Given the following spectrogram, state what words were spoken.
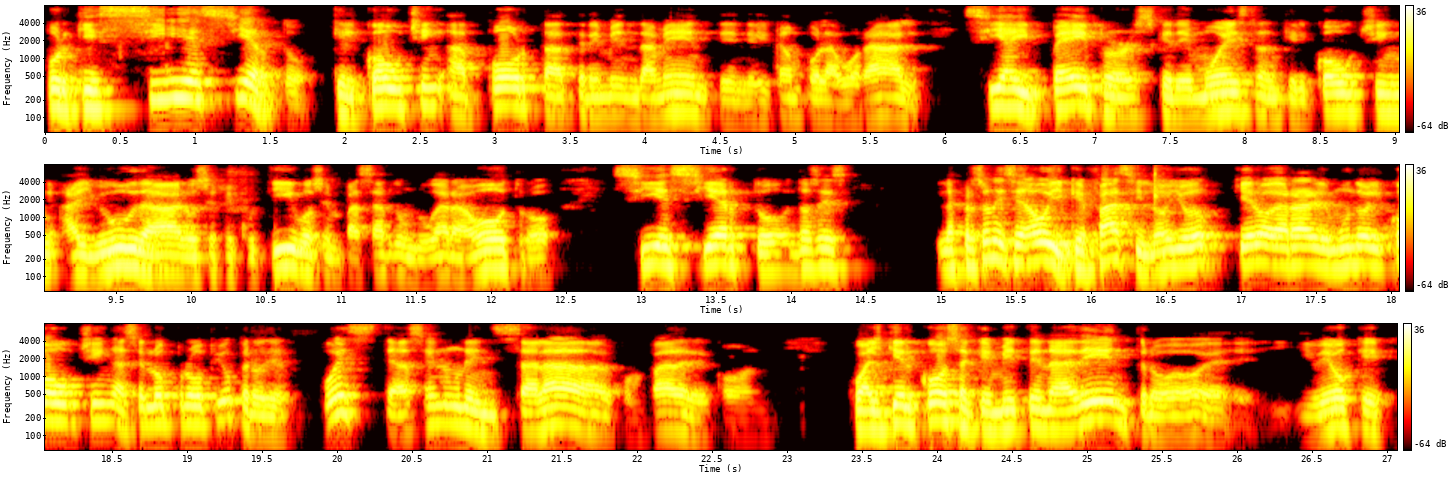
Porque sí es cierto que el coaching aporta tremendamente en el campo laboral. Sí hay papers que demuestran que el coaching ayuda a los ejecutivos en pasar de un lugar a otro. Sí es cierto. Entonces, las personas dicen, oye, qué fácil, ¿no? Yo quiero agarrar el mundo del coaching, hacer lo propio, pero después te hacen una ensalada, compadre, con cualquier cosa que meten adentro. Eh, y veo que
